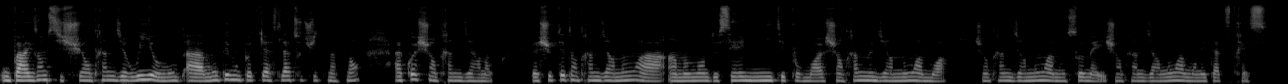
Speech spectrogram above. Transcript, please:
Ou par exemple, si je suis en train de dire oui à monter mon podcast là tout de suite maintenant, à quoi je suis en train de dire non? Bah, Je suis peut-être en train de dire non à un moment de sérénité pour moi, je suis en train de me dire non à moi, je suis en train de dire non à mon sommeil, je suis en train de dire non à mon état de stress.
